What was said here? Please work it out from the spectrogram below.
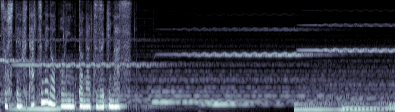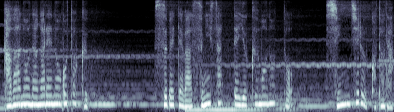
そして二つ目のポイントが続きます。川の流れのごとくすべては過ぎ去ってゆくものと信じることだ。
